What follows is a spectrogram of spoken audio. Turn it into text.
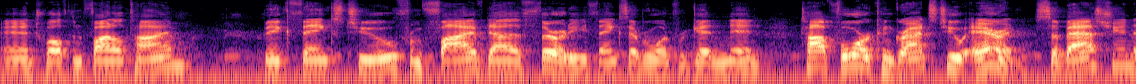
And 12th and final time. Big thanks to from 5 down to 30. Thanks everyone for getting in. Top four, congrats to Aaron, Sebastian,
